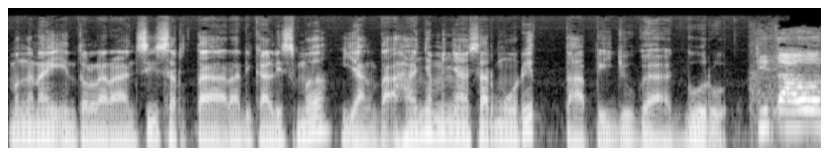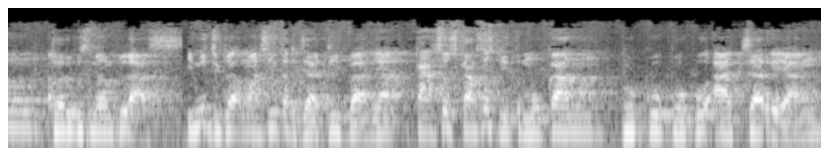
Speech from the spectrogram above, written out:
mengenai intoleransi serta radikalisme yang tak hanya menyasar murid tapi juga guru. Di tahun 2019 ini juga masih terjadi banyak kasus-kasus ditemukan buku-buku ajar yang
